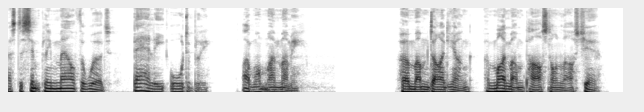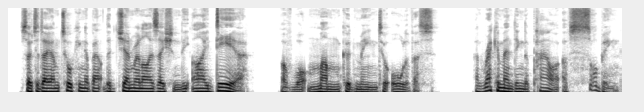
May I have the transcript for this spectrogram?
as to simply mouth the words, barely audibly, I want my mummy. Her mum died young, and my mum passed on last year. So today I'm talking about the generalisation, the idea of what mum could mean to all of us, and recommending the power of sobbing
